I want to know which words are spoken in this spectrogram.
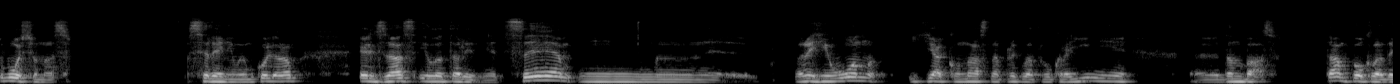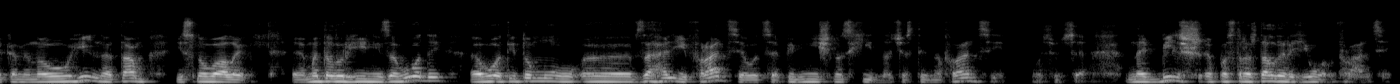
Ось у нас сиренєвим кольором Ельзас і Лотарингія. Це регіон, як у нас, наприклад, в Україні е, Донбас. Там поклади кам'яного вугілля, там існували е, металургійні заводи. е, От, і тому е, взагалі Франція, оце північно-східна частина Франції, ось оце, найбільш постраждалий регіон Франції.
